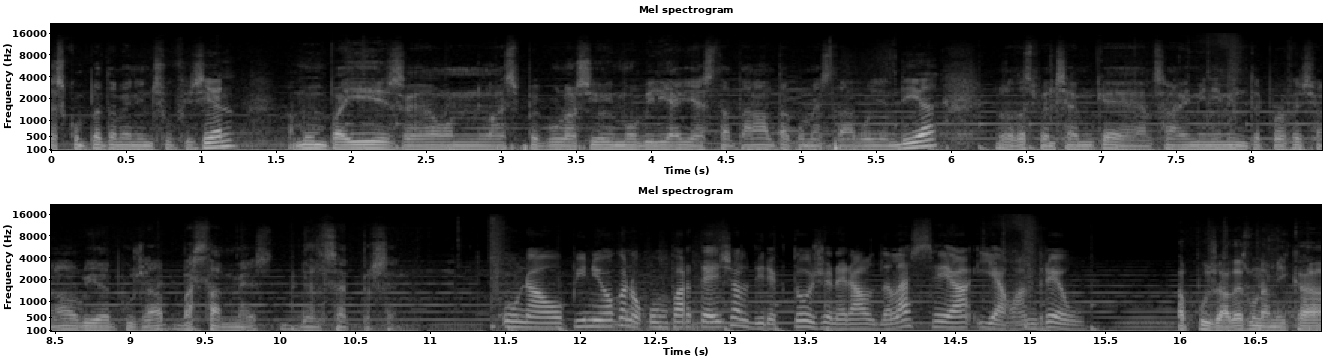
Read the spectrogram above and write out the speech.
és completament insuficient en un país eh, on l'especulació immobiliària està tan alta com està avui en dia. Nosaltres pensem que el salari mínim interprofessional hauria de pujar bastant més del 7%. Una opinió que no comparteix el director general de la CEA, Iago Andreu la pujada és una, mica,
